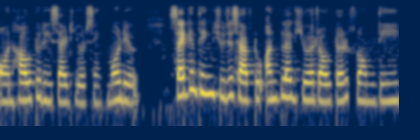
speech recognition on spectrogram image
on how to reset your sync module. Second thing, you just have to unplug your router from the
